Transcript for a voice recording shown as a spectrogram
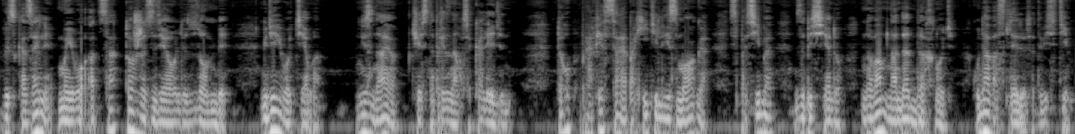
Вы сказали, моего отца тоже сделали зомби. Где его тело?» «Не знаю», – честно признался Каледин. «Труп профессора похитили из морга. Спасибо за беседу, но вам надо отдохнуть. Куда вас следует отвезти?»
